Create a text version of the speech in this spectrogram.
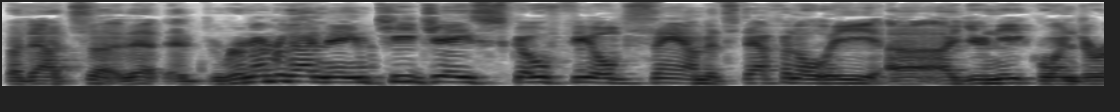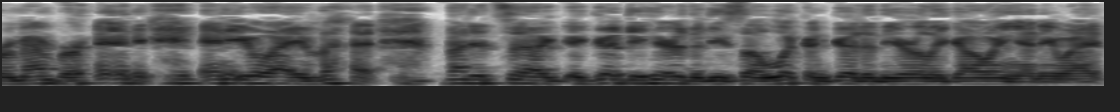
but that's uh, that. Remember that name, T.J. Schofield Sam. It's definitely uh, a unique one to remember anyway. But but it's uh, good to hear that he's uh, looking good in the early going anyway.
